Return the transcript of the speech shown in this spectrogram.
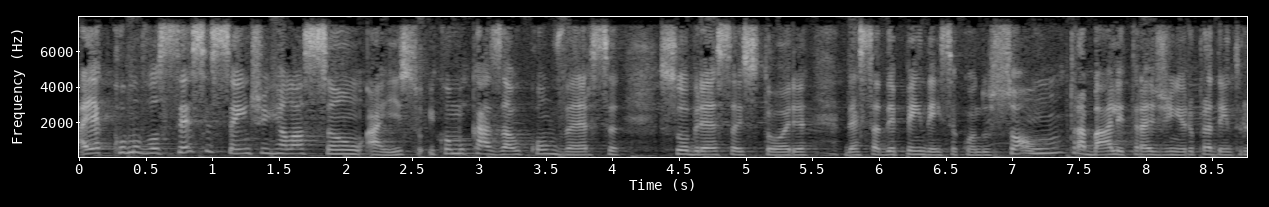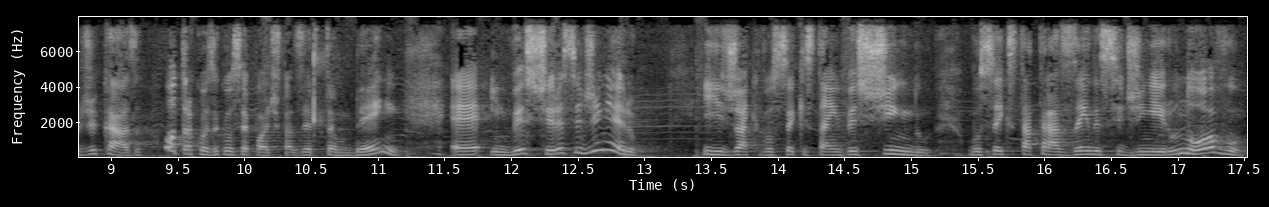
Aí é como você se sente em relação a isso e como o casal conversa sobre essa história dessa dependência quando só um trabalha e traz dinheiro para dentro de casa. Outra coisa que você pode fazer também é investir esse dinheiro. E já que você que está investindo, você que está trazendo esse dinheiro novo,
